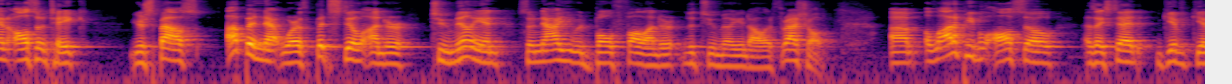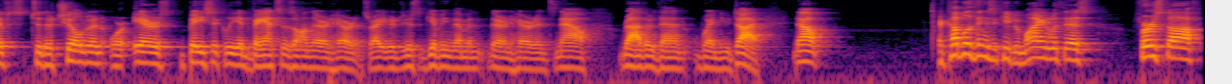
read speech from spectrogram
and also take your spouse up in net worth, but still under 2 million. So now you would both fall under the $2 million threshold. Um, a lot of people also, as I said, give gifts to their children or heirs, basically advances on their inheritance, right? You're just giving them their inheritance now rather than when you die. Now, a couple of things to keep in mind with this. First off,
